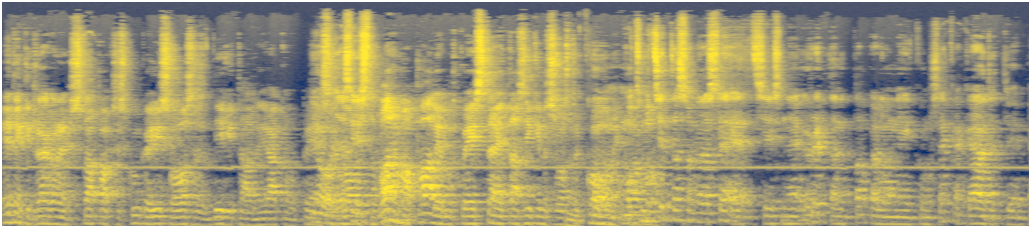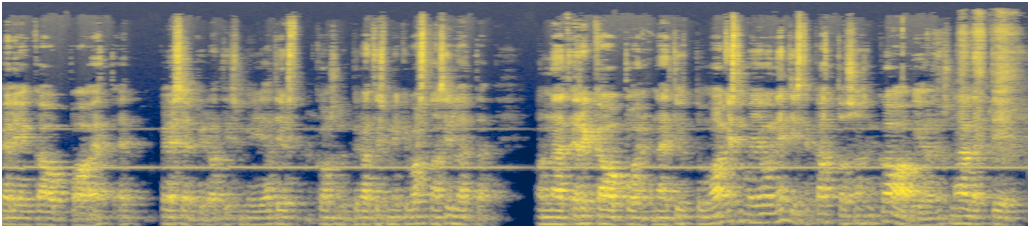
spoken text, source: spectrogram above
etenkin Dragon Age tapauksessa, kuinka iso osa se digitaalinen jakelu PC Joo, ja on. siis- Varmaan paljon, mutta kun ei sitä ei taas ikinä suosta mm. Mutta mut, sitten tässä on vielä se, että siis ne yrittää nyt tapella niin kun sekä käytettyjen pelien kauppaa että et PC-piratismia ja tietysti konsolipiratismiakin vastaan sillä, että on näitä eri kauppoja näitä juttuja. Mä oikeasti mä jouduin netistä katsoa sen kaavion, jos näytettiin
